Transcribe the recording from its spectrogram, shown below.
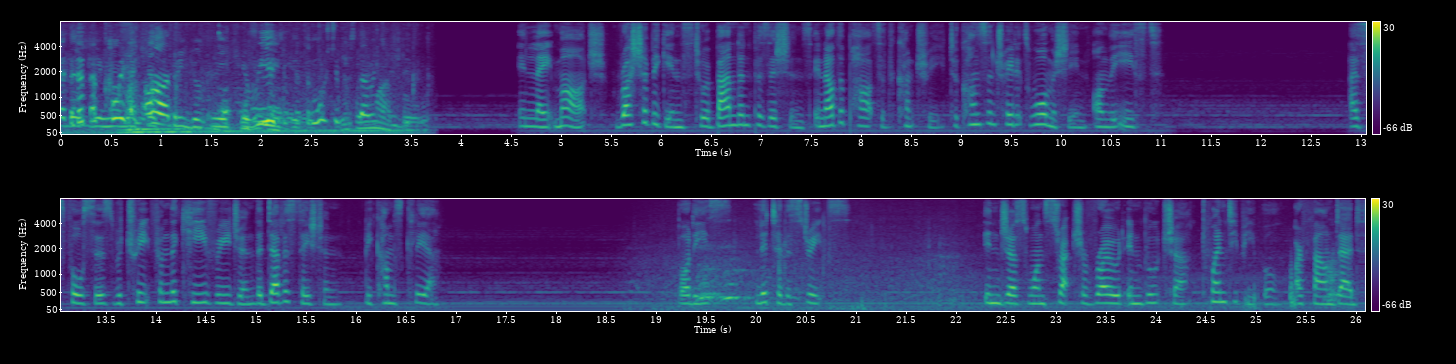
Это такой ад. Вы эти это можете представить себе? In late March, Russia begins to abandon positions in other parts of the country to concentrate its war machine on the east. As forces retreat from the Kiev region, the devastation becomes clear. Bodies litter the streets. In just one stretch of road in Bucha, 20 people are found dead.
